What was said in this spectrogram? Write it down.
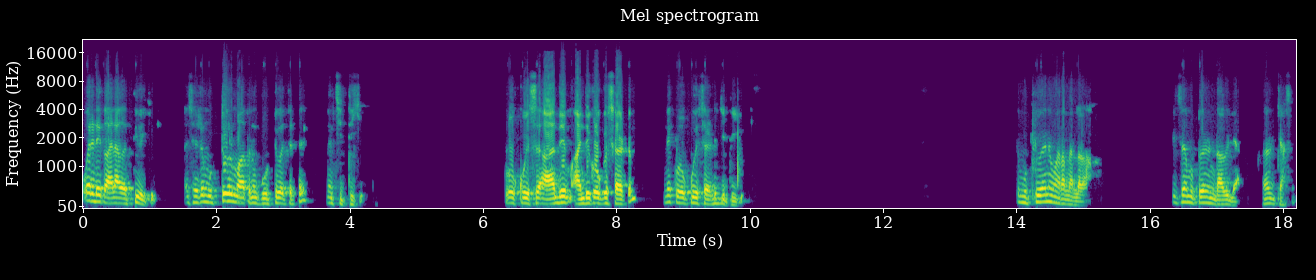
ഒരടി കാല അകത്തി വയ്ക്കും അതിനുശേഷം മുട്ടുകൾ മാത്രം കൂട്ടി വെച്ചിട്ട് ഞാൻ ചിറ്റിക്കും. ക്ലോക്ക് വൈസ് ആദ്യം ആന്റി ക്ലോക്ക് വൈസ് ആയിട്ടും പിന്നെ ക്ലോക്ക് വൈസ് ആയിട്ടും ചിറ്റിക്കും. ഇത് മുട്ടുവേന മാറാൻ നല്ലതാണ്. ഇത് മുട്ടുവേന ഉണ്ടാവില്ല. അതാണ് വ്യത്യാസം.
